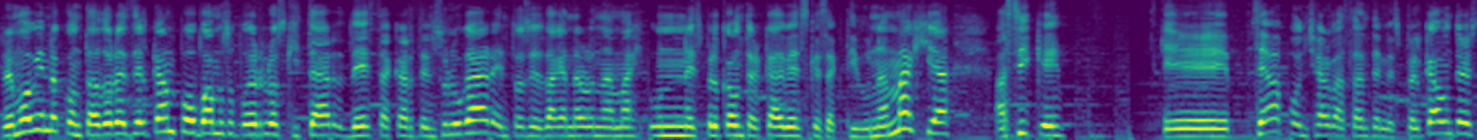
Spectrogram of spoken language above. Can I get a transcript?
Removiendo contadores del campo, vamos a poderlos quitar de esta carta en su lugar. Entonces va a ganar una un spell counter cada vez que se active una magia. Así que eh, se va a ponchar bastante en spell counters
